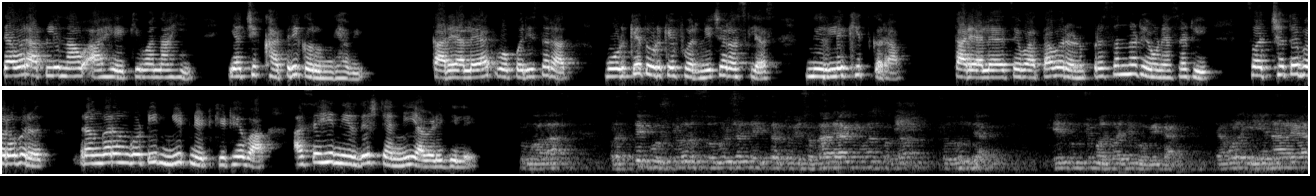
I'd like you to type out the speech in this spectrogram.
त्यावर आपले नाव आहे किंवा नाही याची खात्री करून घ्यावी. कार्यालयात व परिसरात मोडके तोडके फर्निचर असल्यास निर्लेखित करा. कार्यालयाचे वातावरण प्रसन्न ठेवण्यासाठी स्वच्छतेबरोबरच रंगरंगोटी नीटनेटकी ठेवा असेही निर्देश त्यांनी यावेळी दिले. तुम्हाला प्रत्येक गोष्टीवर सोल्युशन एकतर तुम्ही स्वतः द्या किंवा स्वतः शोधून द्या. ही तुमची महत्वाची भूमिका आहे. त्यामुळे येणाऱ्या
